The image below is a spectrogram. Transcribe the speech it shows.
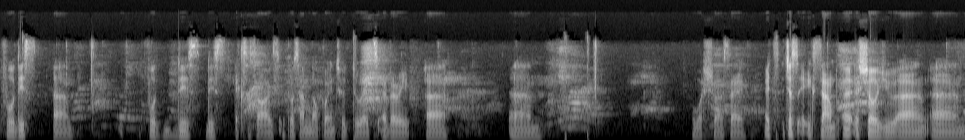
for this um, for this this exercise because I'm not going to do it a very uh, um, what should I say? It's just example uh, show you an uh, um,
